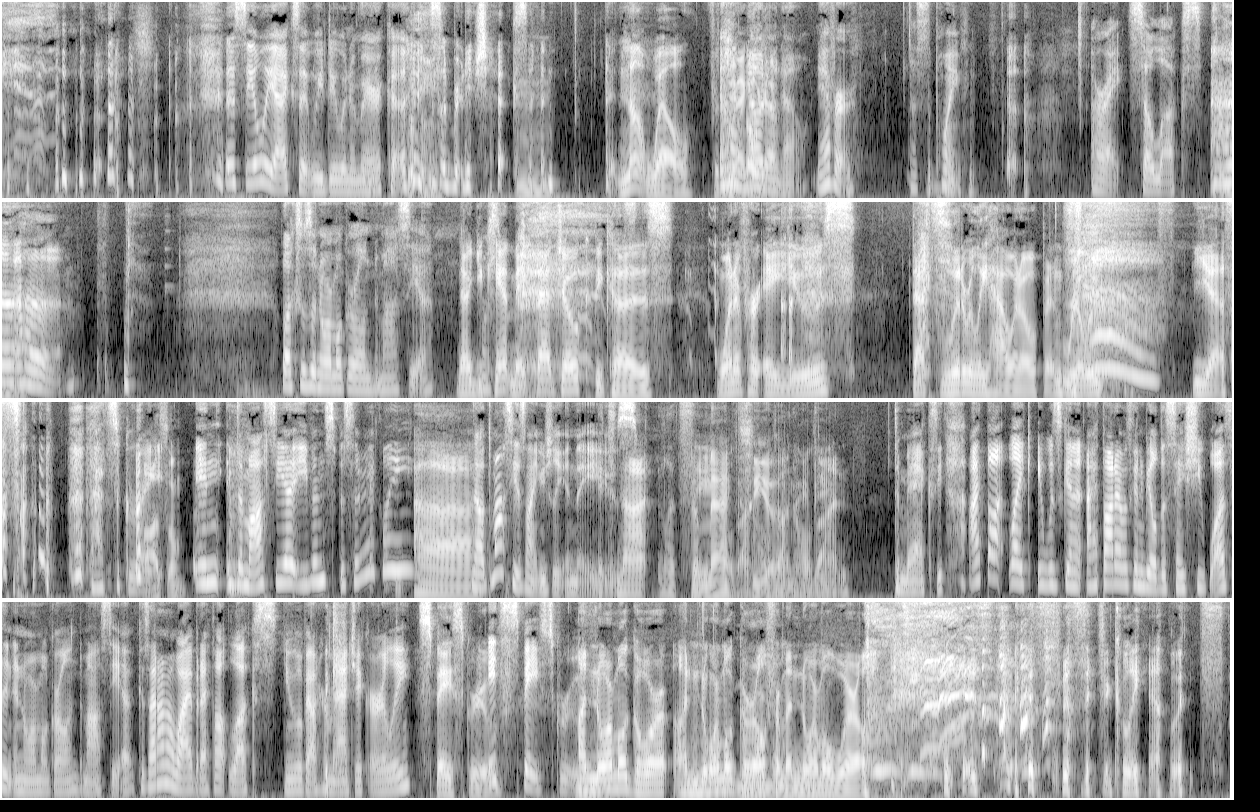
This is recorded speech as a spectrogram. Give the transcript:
it's the only accent we do in America. It's a British accent. Mm. Not well for the Oh, record. no, no, no. Never. That's the point. All right. So Lux. Lux was a normal girl in Demacia. Now you Must- can't make that joke because one of her AUs. That's literally how it opens. Really? Yes. That's great. Awesome. In, in Demacia, even specifically? Uh, no, Demacia is not usually in the AUs. it's not. Let's see. Hold on. Hold on. Hold on. Demaxi. I thought like it was gonna. I thought I was gonna be able to say she wasn't a normal girl in Demacia because I don't know why, but I thought Lux knew about her magic early. Space groove. It's Space Groove. a normal gore, a normal girl from a normal world. is, is specifically how it's.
